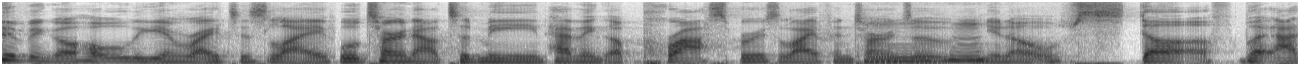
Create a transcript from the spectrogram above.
living a holy and righteous life will turn out to mean having a prosperous life in terms of, you know, stuff. But I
